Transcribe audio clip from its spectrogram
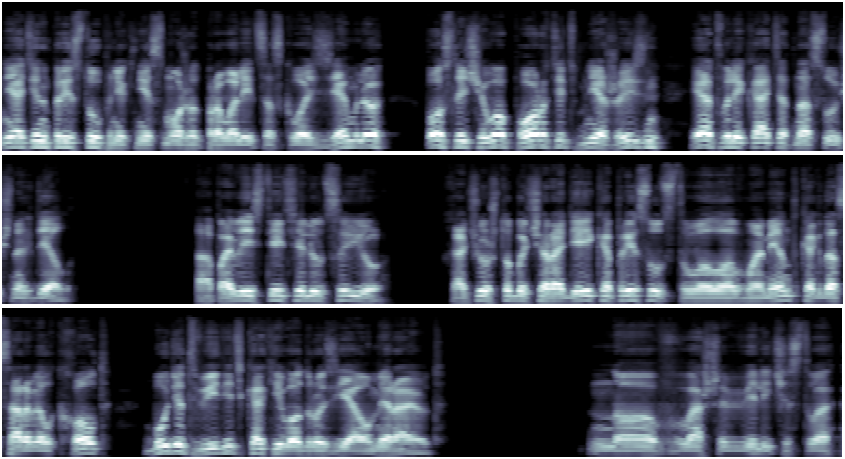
Ни один преступник не сможет провалиться сквозь землю после чего портить мне жизнь и отвлекать от насущных дел. Оповестите Люцию. Хочу, чтобы чародейка присутствовала в момент, когда Сарвел Кхолт будет видеть, как его друзья умирают. Но, Ваше Величество,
